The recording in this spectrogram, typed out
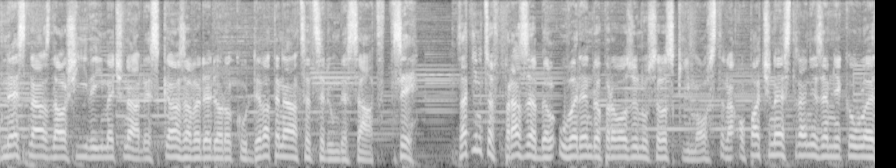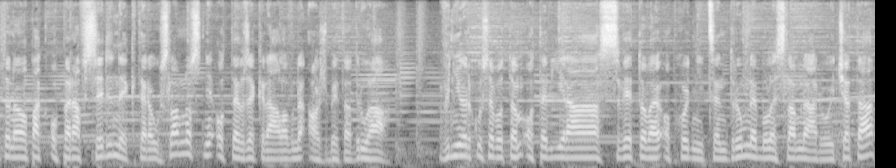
Dnes nás další výjimečná deska zavede do roku 1973. Zatímco v Praze byl uveden do provozu Nuselský most, na opačné straně země koule je to naopak opera v Sydney, kterou slavnostně otevře královna Alžběta II. V New Yorku se potom otevírá Světové obchodní centrum neboli slavná dvojčata.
